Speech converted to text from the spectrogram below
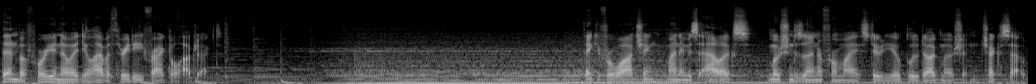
Then before you know it, you'll have a 3D fractal object. Thank you for watching. My name is Alex, motion designer for my studio, Blue Dog Motion. Check us out.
